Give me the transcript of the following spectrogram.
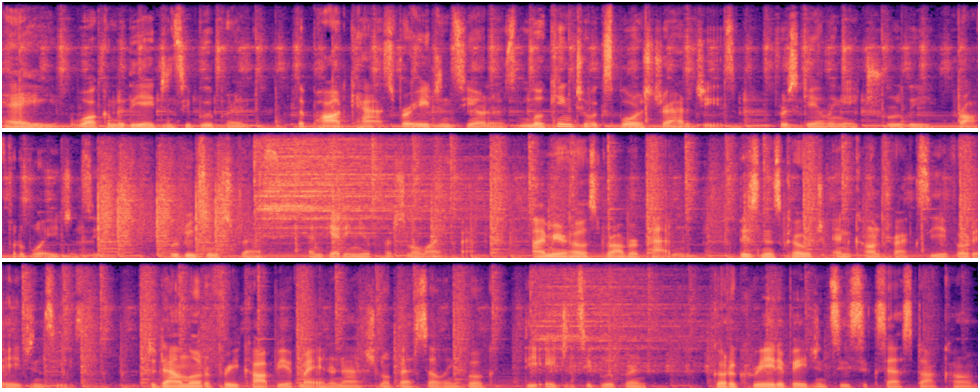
Hey, welcome to the Agency Blueprint, the podcast for agency owners looking to explore strategies for scaling a truly profitable agency, reducing stress, and getting your personal life back. I'm your host, Robert Patton, business coach and contract CFO to agencies. To download a free copy of my international best-selling book, The Agency Blueprint, go to creativeagencysuccess.com.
